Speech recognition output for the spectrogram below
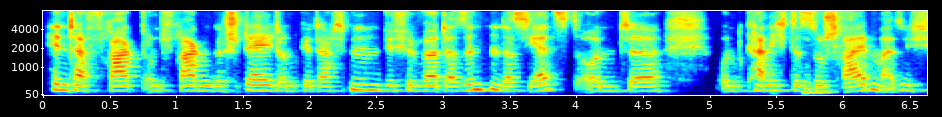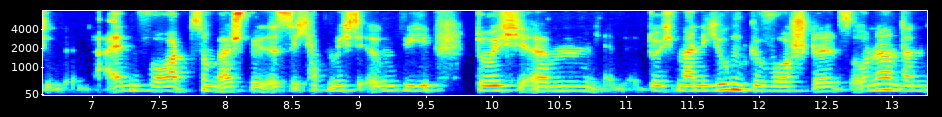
hinterfragt und Fragen gestellt und gedacht, hm, wie viele Wörter sind denn das jetzt? Und, äh, und kann ich das mhm. so schreiben? Also ich, ein Wort zum Beispiel ist, ich habe mich irgendwie durch, ähm, durch meine Jugend gewurstelt. So, ne? Und dann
